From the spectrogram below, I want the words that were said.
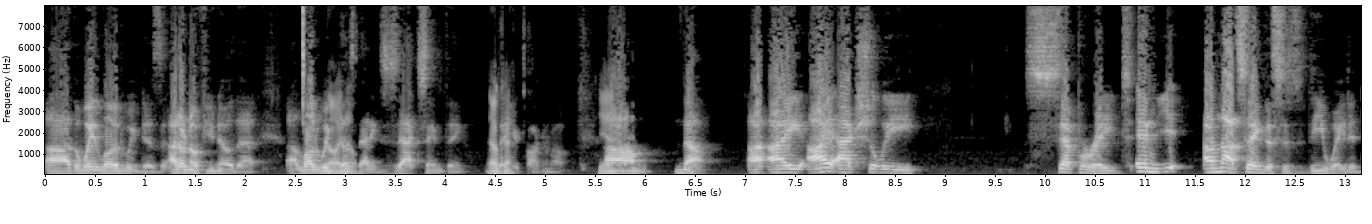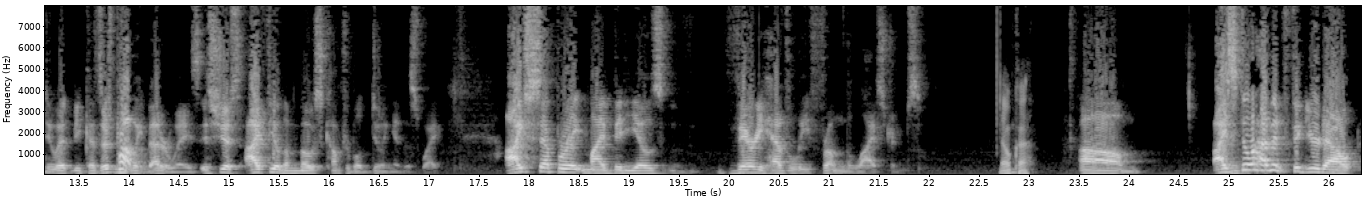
Uh, the way Ludwig does it. I don't know if you know that. Uh, Ludwig no, does that exact same thing okay. that you're talking about. Yeah. Um, no, I, I, I actually separate, and I'm not saying this is the way to do it because there's probably better ways. It's just I feel the most comfortable doing it this way. I separate my videos very heavily from the live streams. Okay. Um, I still haven't figured out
